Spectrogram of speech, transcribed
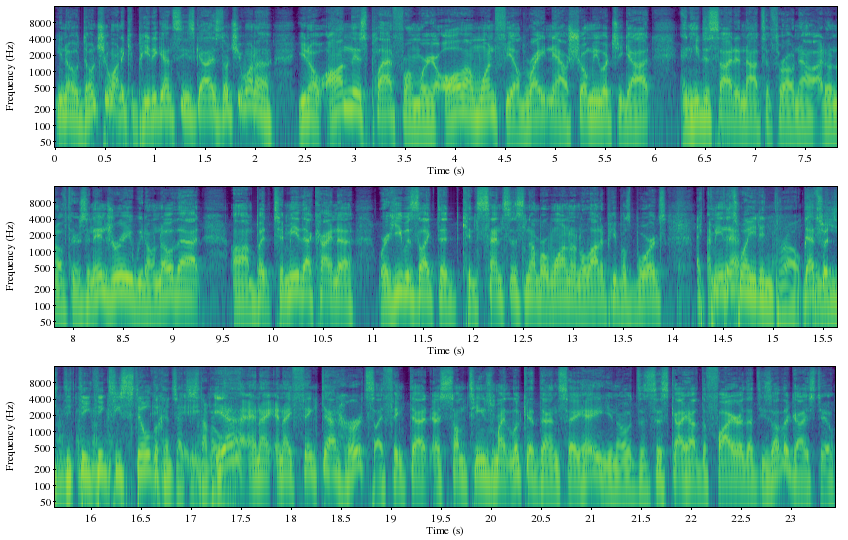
you know, don't you want to compete against these guys? Don't you want to, you know, on this platform where you're all on one field right now, show me what you got? And he decided not to throw. Now, I don't know if there's an injury. We don't know that. Um, but to me, that kind of, where he was like the consensus number one on a lot of people's boards. I think that's that- why he didn't throw. That's what. he thinks he's still the consensus number Yeah, one. Yeah. And I and I think that hurts. I think that uh, some teams might look at that and say, "Hey, you know, does this guy have the fire that these other guys do?"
